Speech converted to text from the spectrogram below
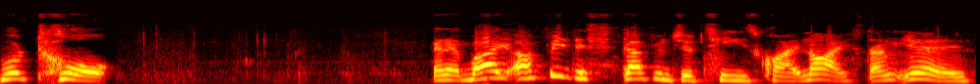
What top? And it might, I think the scavenger tea is quite nice, don't you?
